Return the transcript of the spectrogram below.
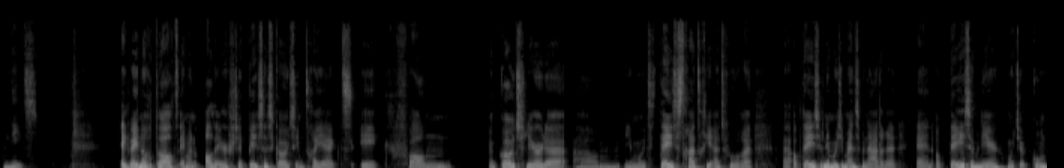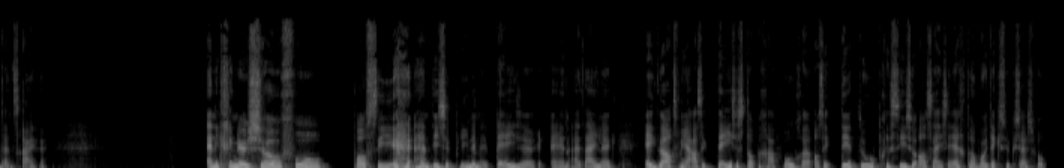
niets. Ik weet nog dat in mijn allereerste business coaching traject ik van een coach leerde: um, je moet deze strategie uitvoeren. Uh, op deze manier moet je mensen benaderen. En op deze manier moet je content schrijven. En ik ging er zo vol passie en discipline mee bezig. En uiteindelijk, ik dacht van ja, als ik deze stappen ga volgen, als ik dit doe, precies zoals zij zegt, dan word ik succesvol.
